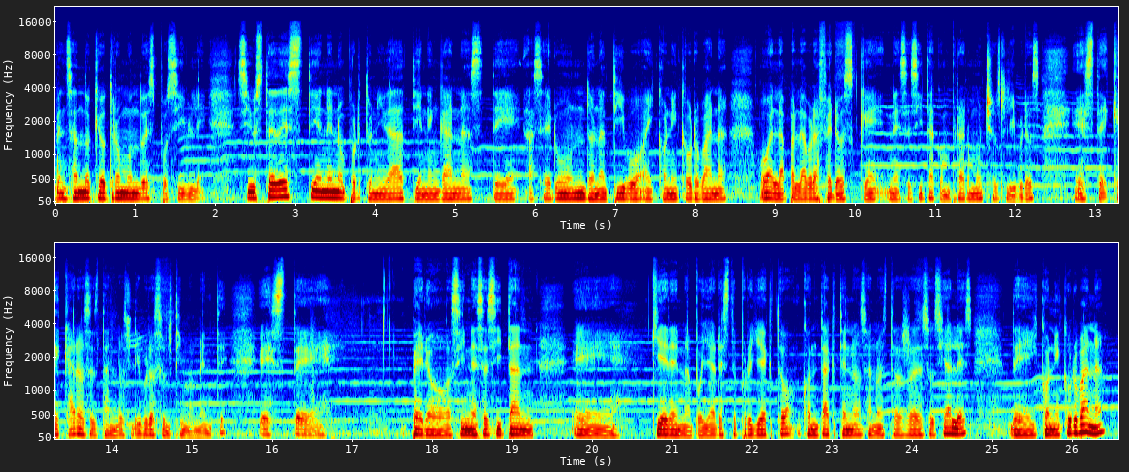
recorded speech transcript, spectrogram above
pensando que otro mundo es posible. Si ustedes tienen oportunidad, tienen ganas de hacer un donativo a Icónica Urbana o a la palabra feroz que necesita comprar muchos libros, este, qué caros están los libros últimamente, este, pero si necesitan... Eh, quieren apoyar este proyecto, contáctenos a nuestras redes sociales de Icónica Urbana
